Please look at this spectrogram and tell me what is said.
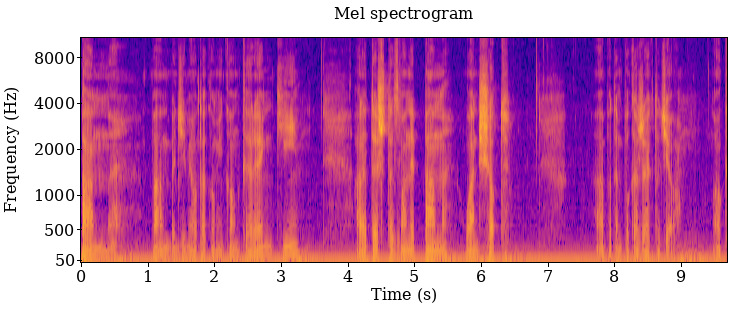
pan. Pan będzie miał taką ikonkę ręki, ale też tak zwany pan one shot. A potem pokażę, jak to działa. OK.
